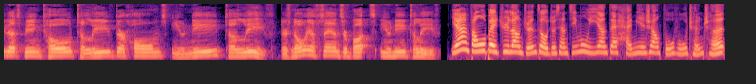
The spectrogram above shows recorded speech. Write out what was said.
that's being told to leave their homes, you need to leave. There's no ifs, ands, or buts. You need to leave. 沿岸房屋被巨浪卷走，就像积木一样在海面上浮浮沉沉，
